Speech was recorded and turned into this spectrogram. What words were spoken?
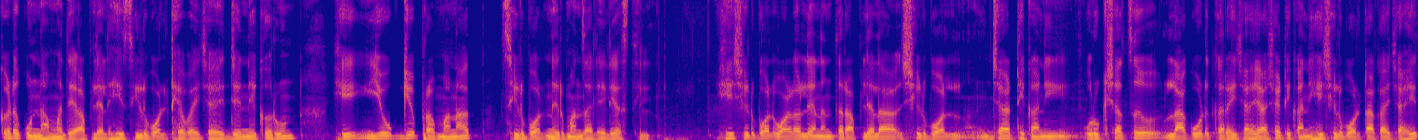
कडक उन्हामध्ये आपल्याला हे सीडबॉल ठेवायचे आहे जेणेकरून हे योग्य प्रमाणात सीडबॉल निर्माण झालेले असतील. हे सीडबॉल वाळवल्यानंतर आपल्याला सीडबॉल ज्या ठिकाणी वृक्षाचं लागवड करायची आहे अशा ठिकाणी हे सीडबॉल टाकायचे आहेत.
